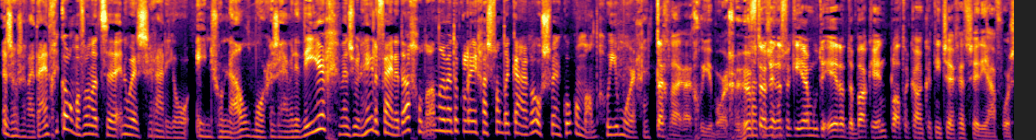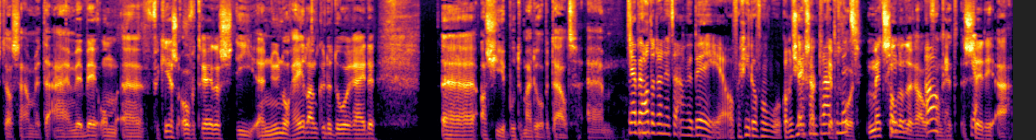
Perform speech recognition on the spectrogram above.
En zo zijn wij het eind gekomen van het eh, NOS Radio 1 Journaal. Morgen zijn we er weer. Ik wens u een hele fijne dag. Onder andere met de collega's van de KRO. Sven Kokkelman, goedemorgen. Dag Lara, goedemorgen. Hufters in het verkeer moeten eerder de bak in. Platter kan ik het niet zeggen. Het CDA voorstel samen met de ANWB om uh, verkeersovertreders... die uh, nu nog heel lang kunnen doorrijden uh, als je je boete maar doorbetaalt. Um, ja, we hadden daar net de ANWB eh, over, Guido van Woerkom. Dus jij gaan praten met... Met Sander de Rauwe oh, van het CDA. Ja.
